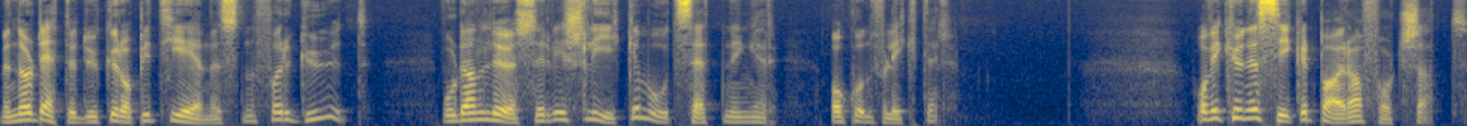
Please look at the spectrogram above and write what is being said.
Men når dette dukker opp i tjenesten for Gud, hvordan løser vi slike motsetninger og konflikter? Og vi kunne sikkert bare ha fortsatt.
